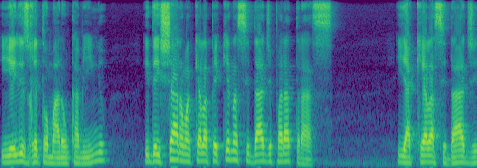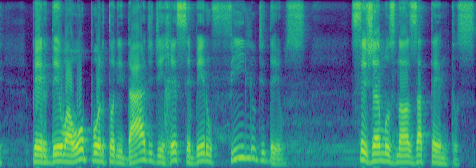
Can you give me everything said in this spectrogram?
E eles retomaram o caminho e deixaram aquela pequena cidade para trás. E aquela cidade perdeu a oportunidade de receber o Filho de Deus. Sejamos nós atentos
